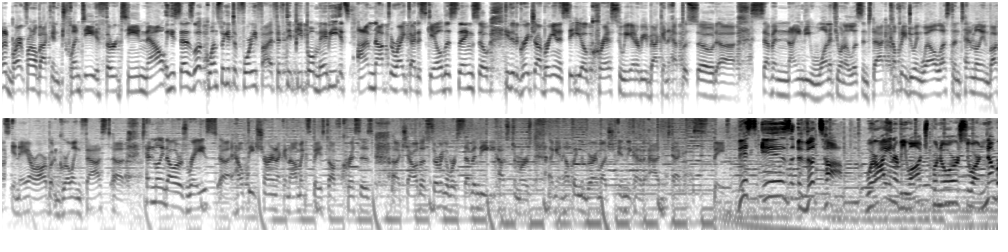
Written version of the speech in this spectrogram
founded Bright Funnel back in 2013. Now he says, look, once we get to 45, 50 people, maybe it's I'm not the right guy to scale this thing. So he did a great job bringing in CEO Chris, who we interviewed back in episode uh, 791. If you want to listen to that, company doing well, less than 10 million bucks in ARR, but growing fast. Uh, 10 million dollars raised, uh, healthy churn and economics based off Chris's uh, chat with us, serving over 70 customers. Again, helping them very much in the kind of ad tech space. This is The Top, where I interview entrepreneurs who are number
